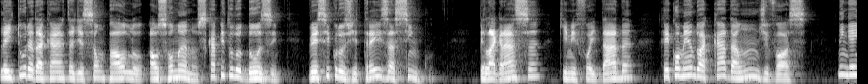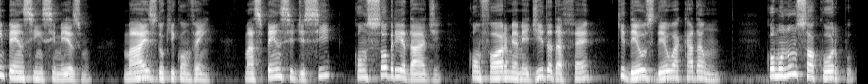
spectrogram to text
Leitura da carta de São Paulo aos Romanos, capítulo 12, versículos de 3 a 5. Pela graça que me foi dada, recomendo a cada um de vós: ninguém pense em si mesmo, mais do que convém, mas pense de si com sobriedade, conforme a medida da fé que Deus deu a cada um. Como num só corpo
